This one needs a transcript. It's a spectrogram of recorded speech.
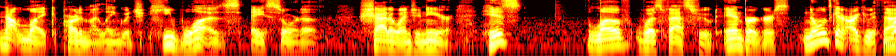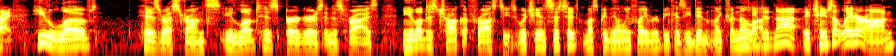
not like pardon my language he was a sort of shadow engineer. His love was fast food and burgers. No one's going to argue with that. Right. he loved his restaurants he loved his burgers and his fries and he loved his chocolate frosties which he insisted must be the only flavor because he didn't like vanilla. He did not. they changed that later on.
